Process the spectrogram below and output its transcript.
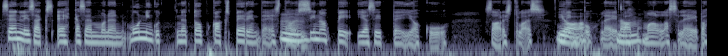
sen lisäksi ehkä semmoinen, mun niinku ne top kaksi perinteistä mm. olisi sinappi ja sitten joku saaristolaislimppuleipä, mallasleipä,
